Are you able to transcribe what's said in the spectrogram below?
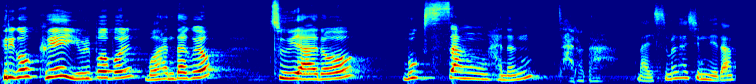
그리고 그의 율법을 뭐 한다고요? 주야로 묵상하는 자로다. 말씀을 하십니다.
